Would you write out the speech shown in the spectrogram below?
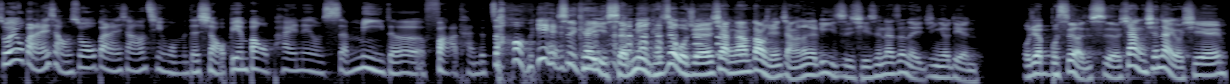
所以我本来想说，我本来想要请我们的小编帮我拍那种神秘的法坛的照 片，是可以神秘。可是我觉得像刚刚道玄讲的那个例子，其实那真的已经有点，我觉得不是很适合。像现在有些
